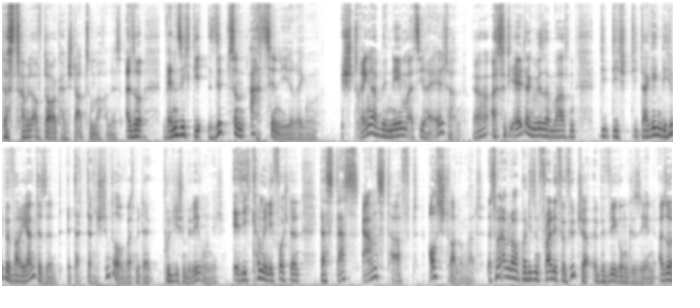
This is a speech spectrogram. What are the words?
dass damit auf Dauer kein Start zu machen ist. Also, wenn sich die 17- und 18-Jährigen strenger benehmen als ihre Eltern, ja, also die Eltern gewissermaßen, die, die, die dagegen die hippe Variante sind, da, dann stimmt doch irgendwas mit der politischen Bewegung nicht. Also Ich kann mir nicht vorstellen, dass das ernsthaft Ausstrahlung hat. Das haben wir aber noch bei diesen Friday for Future äh, Bewegungen gesehen. Also,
